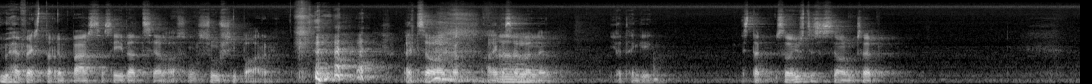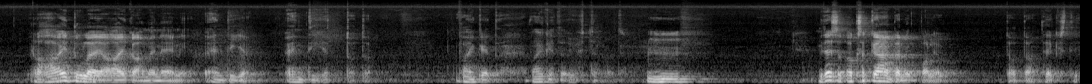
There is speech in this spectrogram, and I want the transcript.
yhden festarin päässä siitä, että siellä olisi ollut sushi-baari. että se on aika, aika sellainen jotenkin, sitä, se on just se, se on se, raha ei tule ja aikaa menee, niin en tiedä, en tiedä tota, vaikeita, vaikeita yhtälöitä. Mm. Mitäs, onko sä kääntänyt paljon tota, tekstiä?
